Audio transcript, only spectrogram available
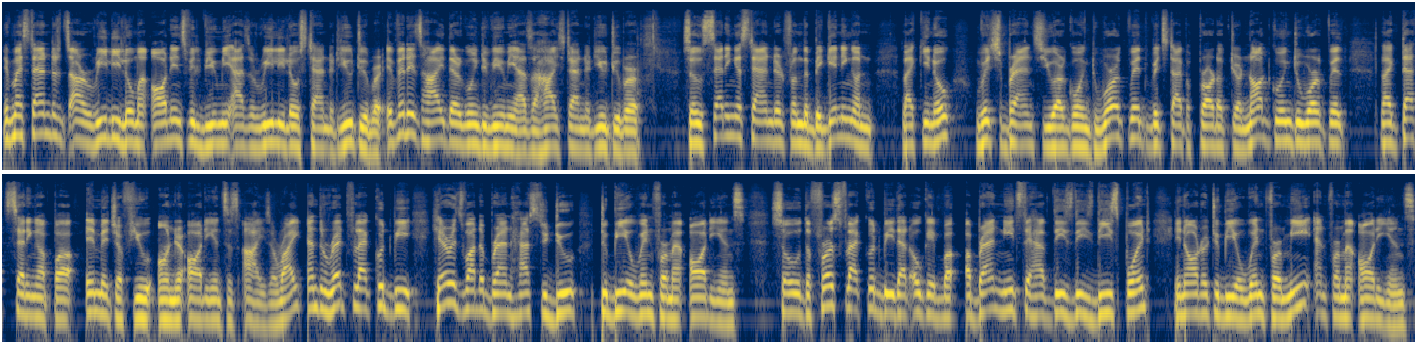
if my standards are really low, my audience will view me as a really low standard YouTuber. If it is high, they're going to view me as a high standard YouTuber. So setting a standard from the beginning on like, you know, which brands you are going to work with, which type of product you're not going to work with, like that's setting up a image of you on your audience's eyes, all right? And the red flag could be here is what a brand has to do to be a win for my audience. So the first flag could be that okay, but a brand needs to have these these these point in order to be a win for me and for my audience.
